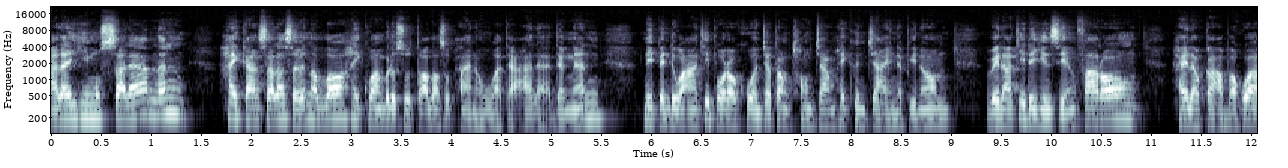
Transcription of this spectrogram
อะลัยฮิมุสสลามนั้น ให้การสรรเสริญอัลลอฮ์ให้ความบริสุทธิ์ต่ออัลลอฮ์สุบฮานะฮูวะตะอาลาดังนั้นนี่เป็นดุอาที่พวกเราควรจะต้องท่องจำให้ขึ้นใจนะพี่น้อง เวลาที่ได้ยินเสียงฟ้าร้อง ให้เรากล่าวบอกว่า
